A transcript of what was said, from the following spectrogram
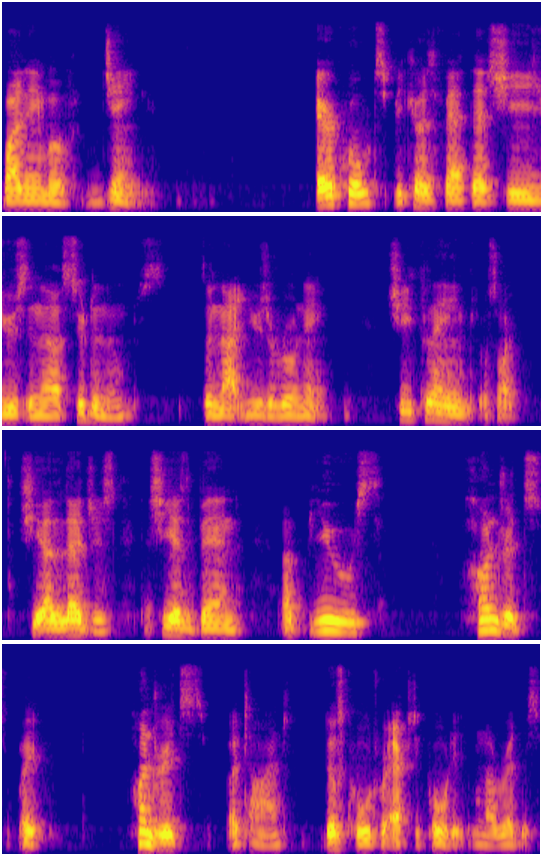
by the name of Jane. Air quotes because the fact that she using uh, pseudonyms to not use a real name. She claims, or oh, sorry, she alleges that she has been abused hundreds, wait, hundreds of times. Those quotes were actually quoted when I read this.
